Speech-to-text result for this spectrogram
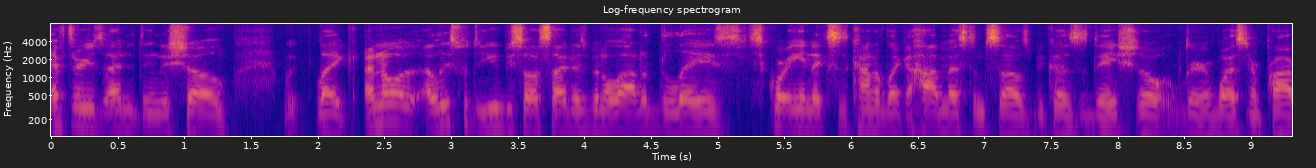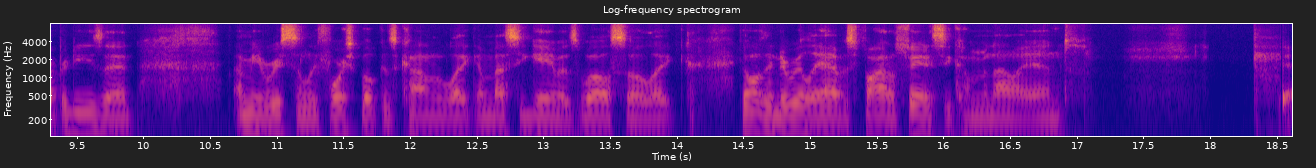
if there is anything to show. Like I know at least with the Ubisoft side, there's been a lot of delays. Square Enix is kind of like a hot mess themselves because they show their Western properties, and I mean recently Forspoken is kind of like a messy game as well. So like the only thing they really have is Final Fantasy coming out, and yeah,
